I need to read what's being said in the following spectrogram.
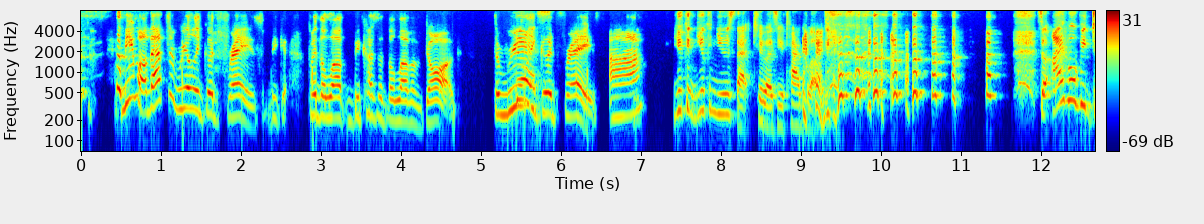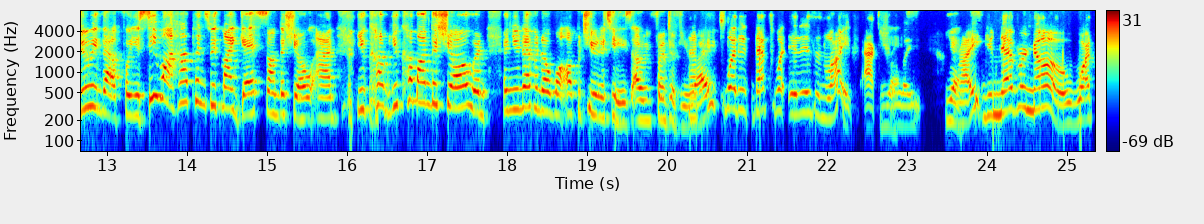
Meanwhile, that's a really good phrase because, for the love because of the love of dog. It's a really yes. good phrase. Uh huh. You can you can use that too as your tagline. So I will be doing that for you. See what happens with my guests on the show, and you come you come on the show, and and you never know what opportunities are in front of you, that's right? What it, that's what it is in life, actually. Yes. Yes. Right? You never know what's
